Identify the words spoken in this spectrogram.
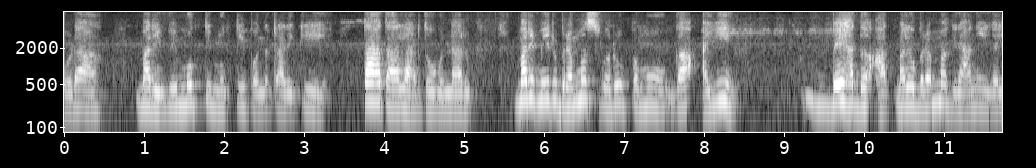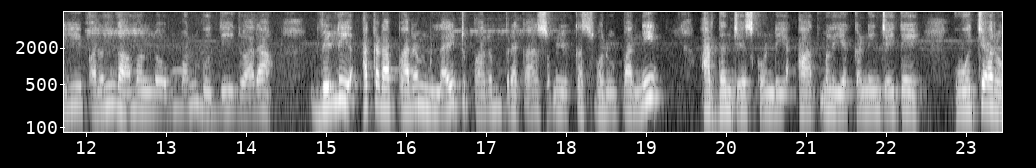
కూడా మరి విముక్తి ముక్తి పొందటానికి తహతహలాడుతూ ఉన్నారు. మరి మీరు బ్రహ్మస్వరూపముగా అయ్యి బేహద్ ఆత్మలు బ్రహ్మ జ్ఞాని అయ్యి పరంధామంలో మన్ బుద్ధి ద్వారా వెళ్ళి అక్కడ పరం లైట్ పరం ప్రకాశం యొక్క స్వరూపాన్ని అర్థం చేసుకోండి. ఆత్మలు ఎక్కడి నుంచి అయితే వచ్చారో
